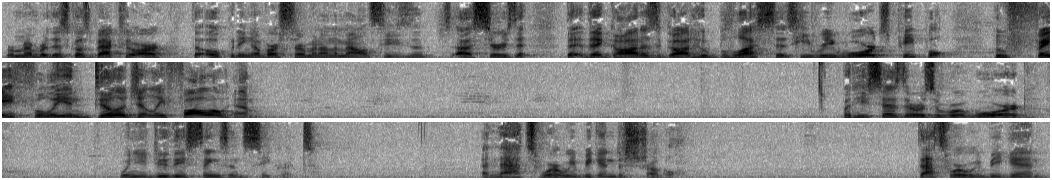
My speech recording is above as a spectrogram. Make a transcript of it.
remember, this goes back to our, the opening of our Sermon on the Mount season, uh, series that, that, that God is a God who blesses, He rewards people who faithfully and diligently follow Him. But He says there is a reward when you do these things in secret. And that's where we begin to struggle. That's where we begin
